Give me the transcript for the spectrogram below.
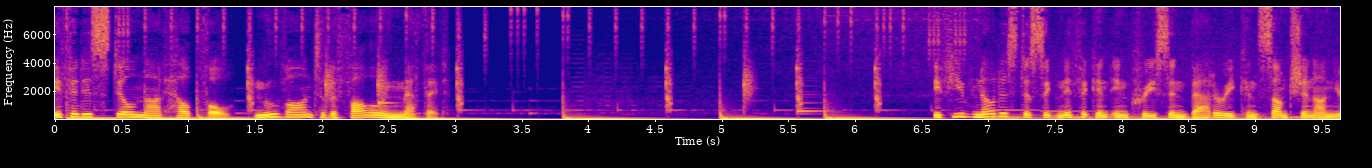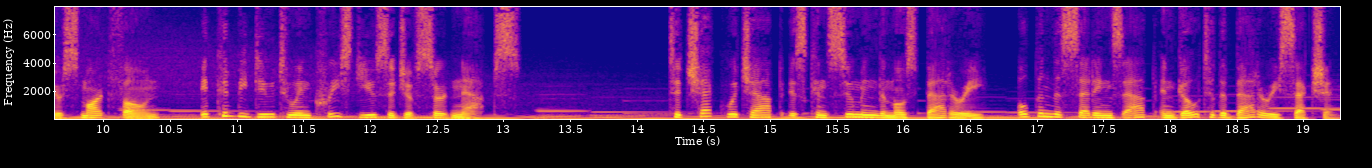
If it is still not helpful, move on to the following method. If you've noticed a significant increase in battery consumption on your smartphone, it could be due to increased usage of certain apps. To check which app is consuming the most battery, open the Settings app and go to the Battery section.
